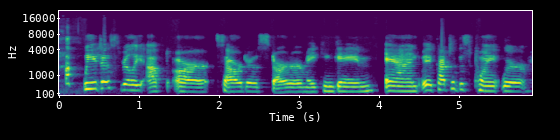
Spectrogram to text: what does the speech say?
we just really upped our sourdough starter making game. And it got to this point where,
